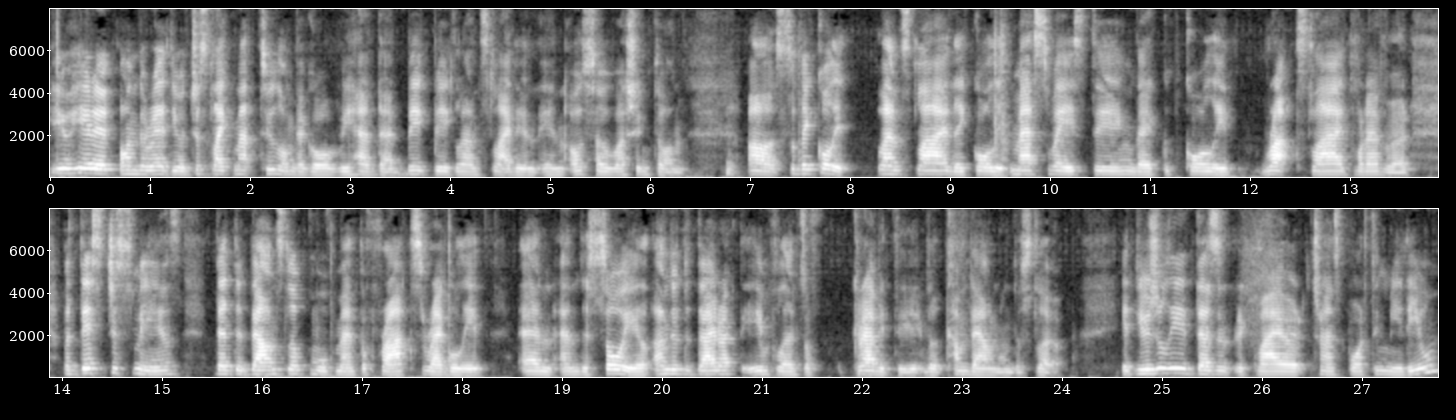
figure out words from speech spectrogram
you hear it on the radio, just like not too long ago, we had that big, big landslide in, in Oso, Washington. Uh, so they call it landslide, they call it mass wasting, they could call it rock slide, whatever. But this just means that the downslope movement of rocks regolith and, and the soil under the direct influence of gravity will come down on the slope. It usually doesn't require transporting medium.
